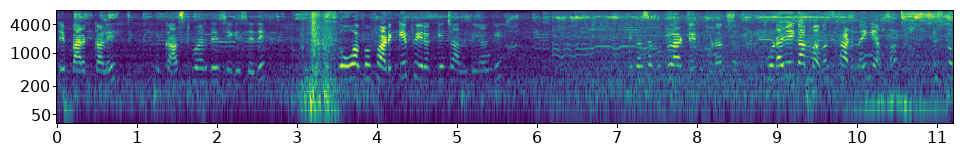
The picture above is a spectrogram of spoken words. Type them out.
ਤੇ ਵਰਕ ਵਾਲੇ ਕਸਟਮਰ ਦੇ ਸੀ ਕਿਸੇ ਦੇ। ਉਹ ਆਪਾਂ ਫੜ ਕੇ ਫਿਰ ਅੱਗੇ ਚੱਲਦੇ ਆਂਗੇ ਇਹ ਬਸ ਆਪਾਂ ਬਲਾਡੇ ਰੁਕਣਾ ਥੋੜਾ ਜਿਹਾ ਕੰਮ ਆ, ਬਸ ਖੜਨਾ ਹੀ ਆ ਆਪਾਂ। ਇਸ ਤੋਂ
